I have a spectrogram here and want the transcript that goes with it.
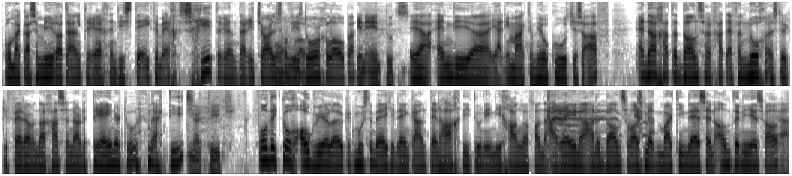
Komt bij Casemiro uiteindelijk terecht en die steekt hem echt schitterend naar Richarlison. Die is doorgelopen. In één toets. Ja, en die, ja, die maakt hem heel koeltjes af. En dan gaat de danser gaat even nog een stukje verder. Want dan gaan ze naar de trainer toe, naar Teach. Naar Teach. Vond ik toch ook weer leuk. Ik moest een beetje denken aan Ten Hag... die toen in die gangen van de arena aan het dansen was... met Martinez en Anthony en zo. Ja.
